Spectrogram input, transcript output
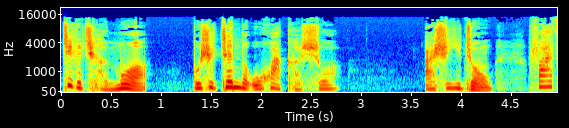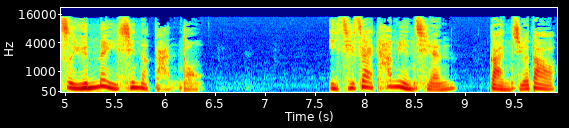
这个沉默。不是真的无话可说，而是一种发自于内心的感动，以及在他面前感觉到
